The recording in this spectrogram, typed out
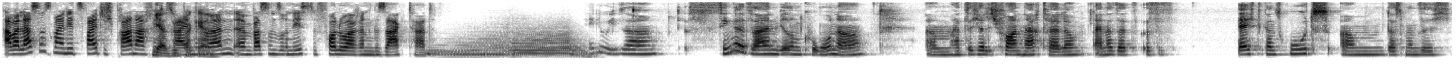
Aber lass uns mal in die zweite Sprachnachricht ja, reinhören, ähm, was unsere nächste Followerin gesagt hat. Hey Luisa, Single sein während Corona ähm, hat sicherlich Vor- und Nachteile. Einerseits ist es echt ganz gut, ähm, dass man sich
